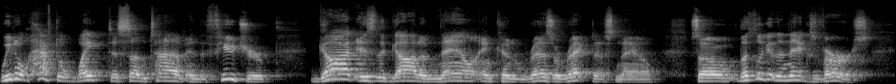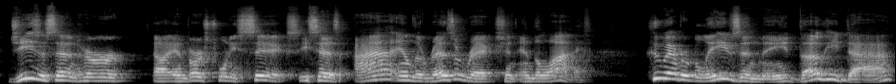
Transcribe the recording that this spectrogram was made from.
We don't have to wait to some time in the future. God is the God of now and can resurrect us now. So let's look at the next verse. Jesus said unto her uh, in verse 26, He says, I am the resurrection and the life. Whoever believes in me, though he die,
